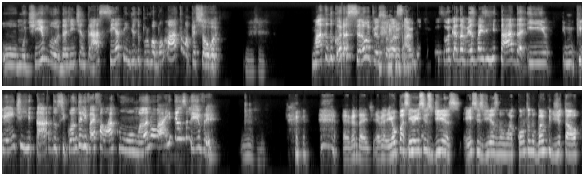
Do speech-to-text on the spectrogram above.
o motivo da gente entrar, ser atendido por robô mata uma pessoa. Uhum mata do coração a pessoa, sabe? A pessoa cada vez mais irritada e um cliente irritado, se quando ele vai falar com o humano, aí Deus livre. Uhum. É verdade, é verdade. Eu passei esses dias, esses dias numa conta no banco digital.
